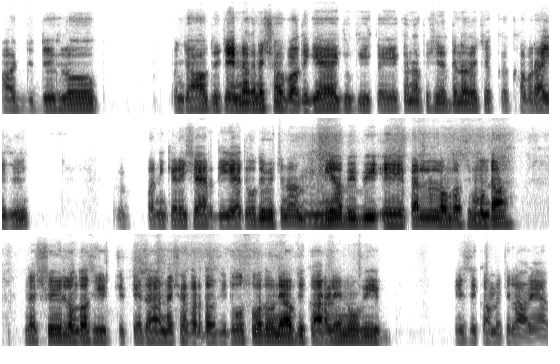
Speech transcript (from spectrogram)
ਅੱਜ ਦੇਖ ਲਓ, ਪੰਜਾਬ ਦੇ ਵਿੱਚ ਇੰਨਾ ਕੁ ਨਸ਼ਾ ਵੱਧ ਗਿਆ ਹੈ ਕਿਉਂਕਿ ਕਈ ਇੱਕ ਨਾ ਪਿਛਲੇ ਦਿਨਾਂ ਦੇ ਵਿੱਚ ਇੱਕ ਖਬਰ ਆਈ ਸੀ ਅਹ ਪਤਾ ਨਹੀਂ ਕਿਹੜੇ ਸ਼ਹਿਰ ਦੀ ਹੈ ਤੇ ਉਹਦੇ ਵਿੱਚ ਨਾ ਮੀਆਂ ਬੀਬੀ ਇਹ ਪਹਿਲਾਂ ਲਾਉਂਦਾ ਸੀ ਮੁੰਡਾ ਨਸ਼ੇ ਲਾਉਂਦਾ ਸੀ ਚਿੱਟੇ ਦਾ ਨਸ਼ਾ ਕਰਦਾ ਸੀ ਤੇ ਉਸ ਤੋਂ ਬਾਅਦ ਉਹਨੇ ਆਪਦੀ ਘਰ ਵਾਲੇ ਨੂੰ ਵੀ ਇਸੇ ਕੰਮ 'ਚ ਲਾ ਲਿਆ।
